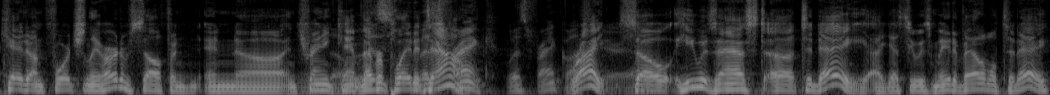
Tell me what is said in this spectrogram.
Kid unfortunately hurt himself in in, uh, in training camp. Never played it Liz down. Frank. Lisfranc last right. year, yeah. So he was asked uh, today. I guess he was made available today,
